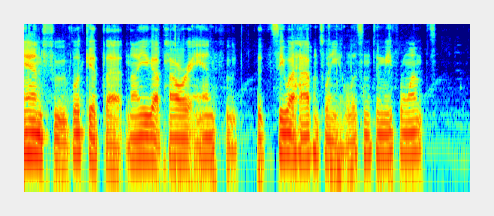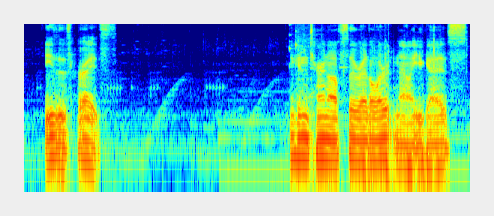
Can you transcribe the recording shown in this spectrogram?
And food, look at that. Now you got power and food. See what happens when you listen to me for once? Jesus Christ. You can turn off the red alert now, you guys.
